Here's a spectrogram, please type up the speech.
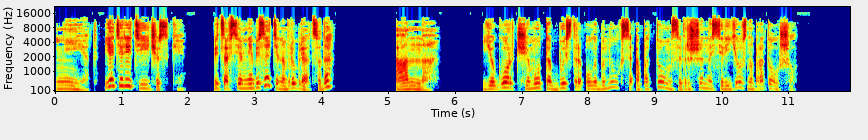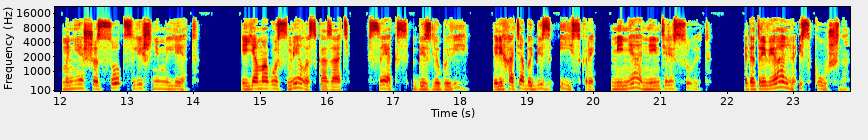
Нет, я теоретически. Ведь совсем не обязательно влюбляться, да? Анна. Егор чему-то быстро улыбнулся, а потом совершенно серьезно продолжил. Мне шестьсот с лишним лет, и я могу смело сказать, секс без любви или хотя бы без искры меня не интересует. Это тривиально и скучно.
